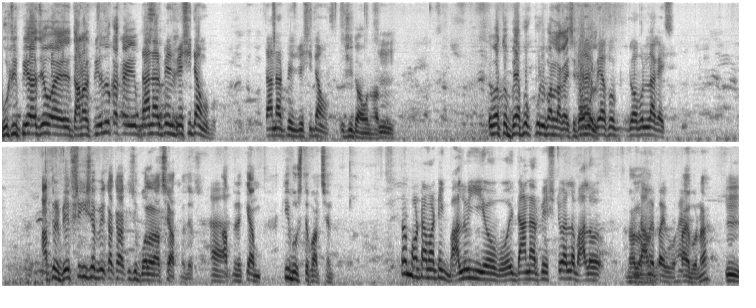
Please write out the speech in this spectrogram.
গুটি পেঁয়াজেও দানার পেঁয়াজও কাকা দানার পেজ বেশি দাম হব। দানার পেজ বেশি দাম বেশি ডাউন হবে। এবার তো ব্যাপক পরিমাণ লাগাইছে হ্যাঁ, ডবল ব্যাপক ডবল লাগাইছে। আপনার ব্যবসায়িক হিসেবে কাকা কিছু বলার আছে আপনাদের? হ্যাঁ। আপনারা কি কি বুঝতে পারছেন? তো মোটামুটি ভালোই হব। ওই দানার পেজটা আল্লাহ ভালো ভালো দামে পাইবো হ্যাঁ। পাইবো না? হুম।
